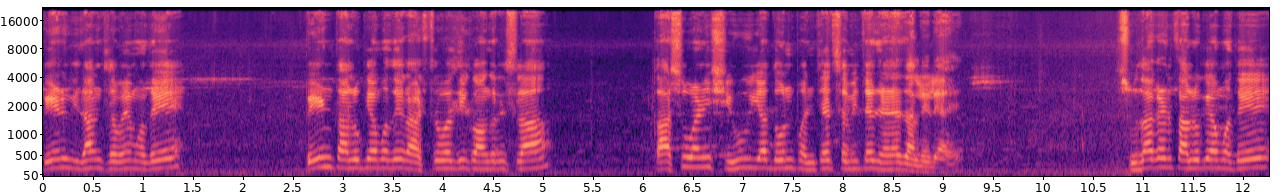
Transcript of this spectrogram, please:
पेण विधानसभेमध्ये पेण तालुक्यामध्ये राष्ट्रवादी काँग्रेसला कासू आणि शिहू या दोन पंचायत समित्या देण्यात आलेल्या आहेत. सुधागड तालुक्यामध्ये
